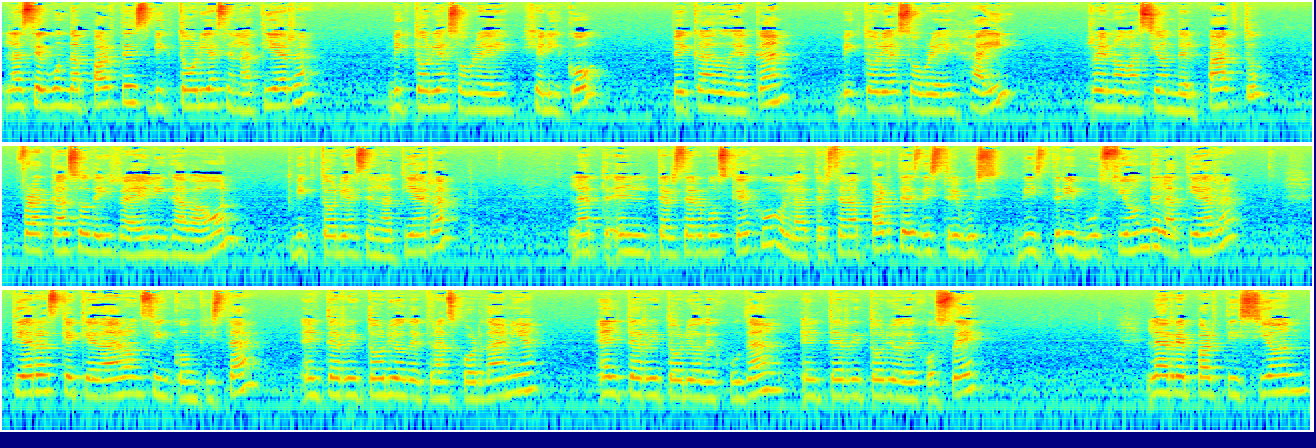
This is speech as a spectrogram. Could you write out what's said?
La segunda parte es victorias en la tierra, victoria sobre Jericó, pecado de Acán, victoria sobre Jaí, renovación del pacto, fracaso de Israel y Gabaón, victorias en la tierra. el tercer bosquejo, la tercera parte es distribución de la tierra, tierras que quedaron sin conquistar, el territorio de Transjordania, el territorio de Judá, el territorio de José, la repartición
